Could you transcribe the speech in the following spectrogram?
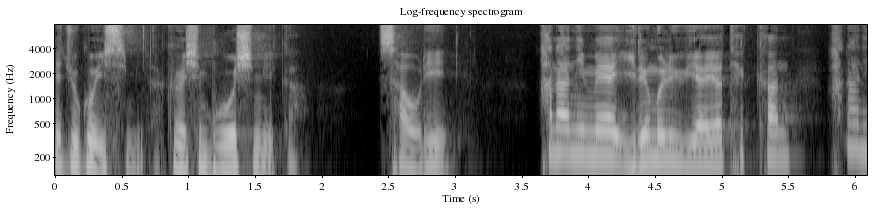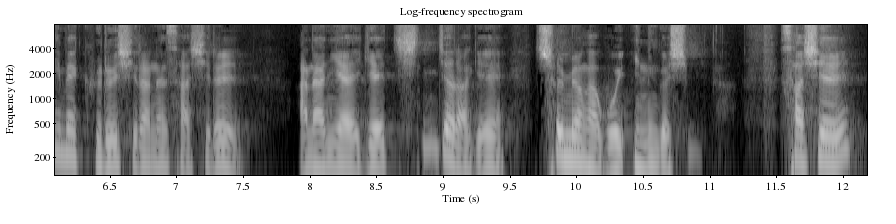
해주고 있습니다. 그것이 무엇입니까? 사울이 하나님의 이름을 위하여 택한 하나님의 그릇이라는 사실을 아나니아에게 친절하게 설명하고 있는 것입니다. 사실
